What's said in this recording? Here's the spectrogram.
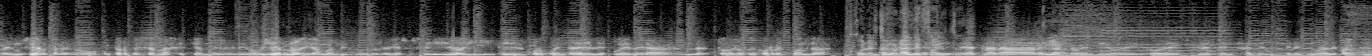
renunciar para no entorpecer la gestión de, de gobierno, digamos, en virtud de lo que había sucedido y que él por cuenta de él después verá la- todo lo que corresponda Con el lo tribunal de falta. De, aclarar Claro. exactamente o de, o de su defensa en el, en el tribunal de falta.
